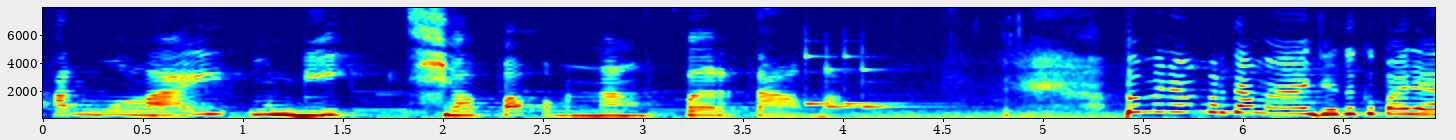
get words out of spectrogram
akan mulai undi siapa pemenang pertama. Pemenang pertama jatuh kepada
